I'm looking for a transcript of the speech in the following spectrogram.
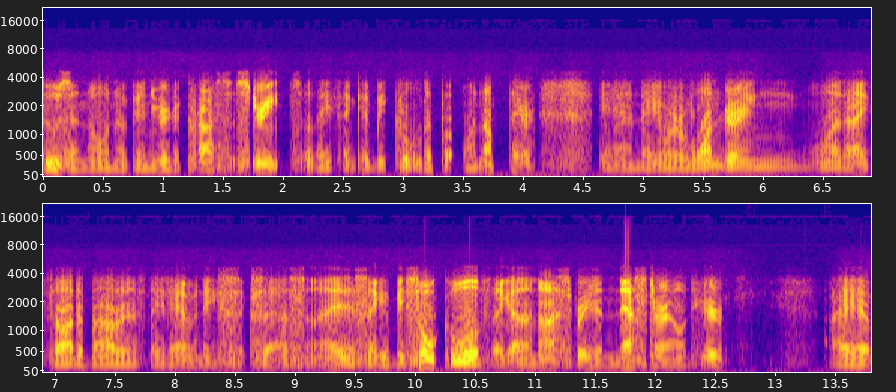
Susan own a vineyard across the street, so they think it'd be cool to put one up there. And they were wondering what I thought about it if they'd have any success. And I just think it'd be so cool if they got an osprey to nest around here. I uh,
